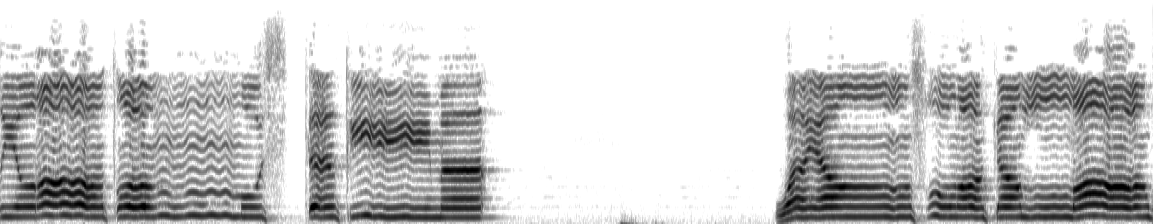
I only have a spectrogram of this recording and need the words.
صِرَاطًا مُسْتَقِيمًا. وَيَنصُرَكَ اللَّهُ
